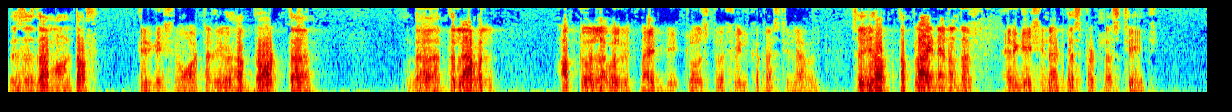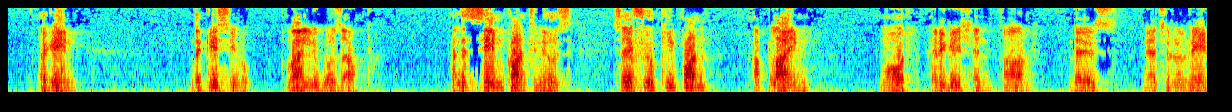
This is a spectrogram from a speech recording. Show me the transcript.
this is the amount of irrigation water you have brought the, the, the level up to a level which might be close to the field capacity level. So you have applied another irrigation at this particular stage. Again, the Kc value goes up and the same continues. So if you keep on applying more irrigation or there is natural rain,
